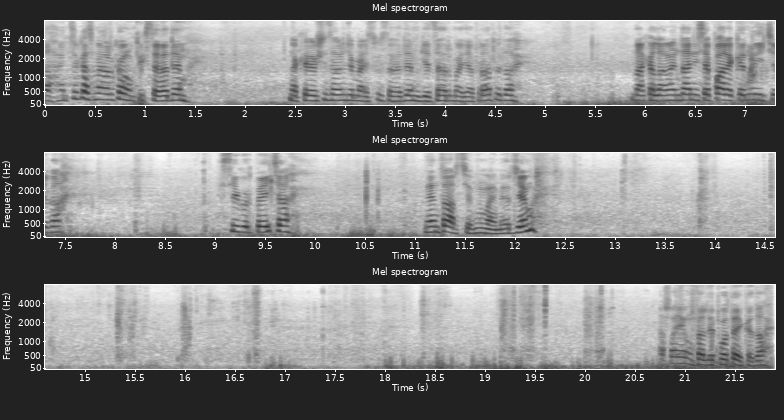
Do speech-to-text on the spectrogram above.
Da, încercăm să mai urcăm un pic să vedem dacă reușim să ajungem mai sus, să vedem ghețarul mai de aproape, dar dacă la un moment dat ni se pare că nu e ceva, sigur pe aici ne întoarcem, nu mai mergem. Așa e un fel de potecă, da?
